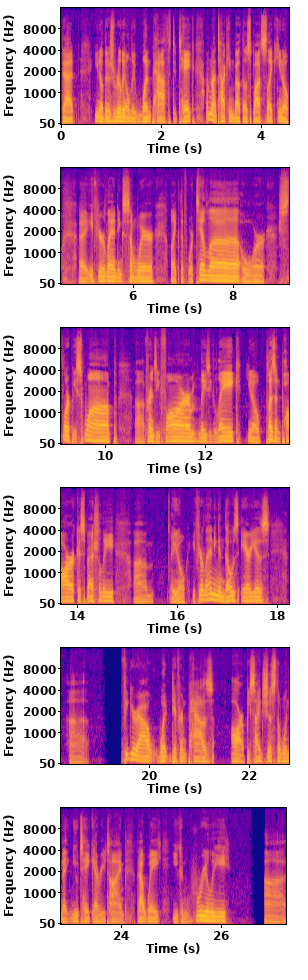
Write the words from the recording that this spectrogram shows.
that you know there's really only one path to take. I'm not talking about those spots like you know uh, if you're landing somewhere like the Fortilla or Slurpy Swamp, uh, Frenzy Farm, Lazy Lake, you know Pleasant Park especially. Um, you know if you're landing in those areas, uh, figure out what different paths are besides just the one that you take every time. That way you can really uh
